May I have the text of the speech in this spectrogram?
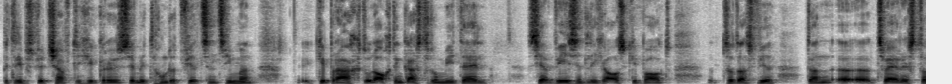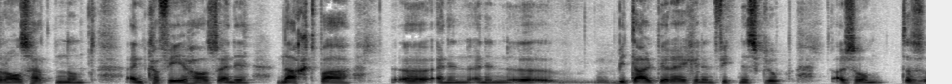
betriebswirtschaftliche Größe mit 114 Zimmern gebracht und auch den Gastronomieteil sehr wesentlich ausgebaut, so dass wir dann äh, zwei Restaurants hatten und ein Kaffeehaus, eine Nachtbar, äh, einen, einen äh, Vitalbereich, einen Fitnessclub, also das,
